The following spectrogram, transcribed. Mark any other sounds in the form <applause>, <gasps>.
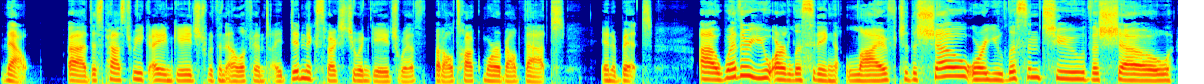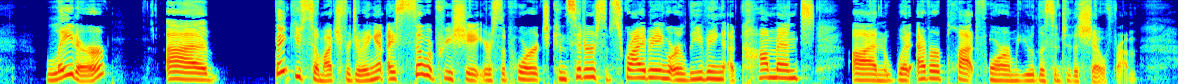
Now, uh, this past week, I engaged with an elephant I didn't expect to engage with, but I'll talk more about that in a bit. Uh, whether you are listening live to the show or you listen to the show later, uh, thank you so much for doing it. I so appreciate your support. Consider subscribing or leaving a comment on whatever platform you listen to the show from.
